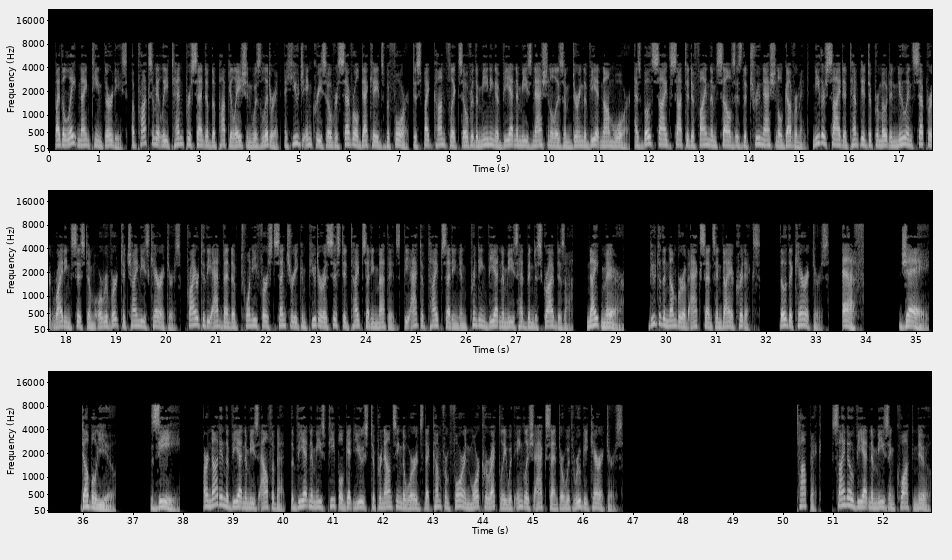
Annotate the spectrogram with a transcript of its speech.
By the late 1930s, approximately 10% of the population was literate, a huge increase over several decades before, despite conflicts over the meaning of Vietnamese nationalism during the Vietnam War. As both sides sought to define themselves as the true national government, neither side attempted to promote a new and separate writing system or revert to Chinese characters. Prior to the advent of 21st century computer assisted typesetting methods, the act of typesetting and printing Vietnamese had been described as a nightmare due to the number of accents and diacritics. Though the characters f, j, w, z are not in the Vietnamese alphabet, the Vietnamese people get used to pronouncing the words that come from foreign more correctly with English accent or with ruby characters. Sino-Vietnamese and Quoc Ngu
